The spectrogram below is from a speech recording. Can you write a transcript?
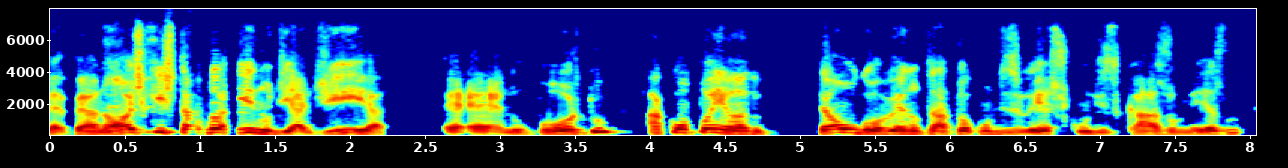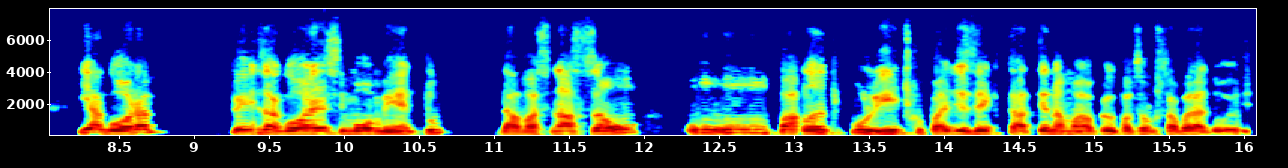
É, para nós que estamos aqui no dia a dia, é, é, no porto, acompanhando. Então, o governo tratou com desleixo, com descaso mesmo, e agora fez agora esse momento da vacinação um, um palanque político para dizer que está tendo a maior preocupação com os trabalhadores.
